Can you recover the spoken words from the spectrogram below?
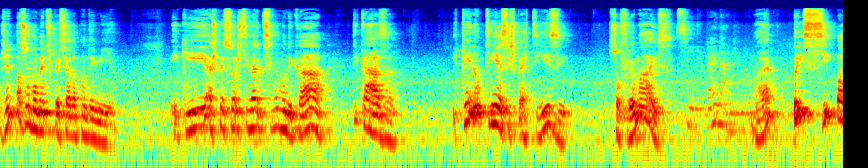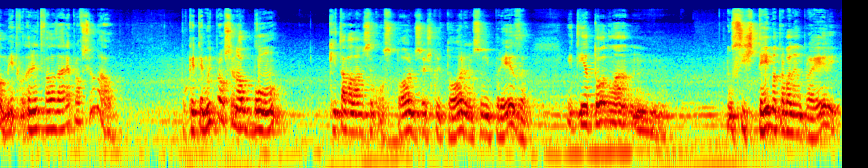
A gente passou um momento especial da pandemia e que as pessoas tiveram que se comunicar de casa. E quem não tinha essa expertise sofreu mais. Sim, é verdade. Não é? Principalmente quando a gente fala da área profissional. Porque tem muito profissional bom que estava lá no seu consultório, no seu escritório, na sua empresa, e tinha todo uma, um, um sistema trabalhando para ele,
